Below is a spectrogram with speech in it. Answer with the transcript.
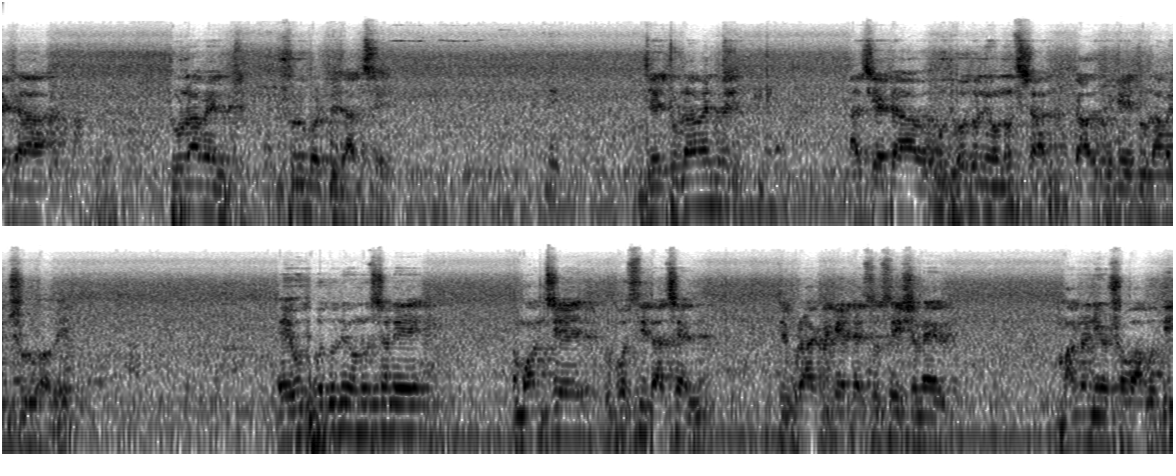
একটা টুর্নামেন্ট শুরু করতে যাচ্ছে। যে টুর্নামেন্ট আজকে একটা উদ্বোধনী অনুষ্ঠান, কাল থেকে টুর্নামেন্ট শুরু হবে। এই উদ্বোধনী অনুষ্ঠানে মঞ্চে উপস্থিত আছেন ত্রিপুরা ক্রিকেট অ্যাসোসিয়েশনের মাননীয় সভাপতি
